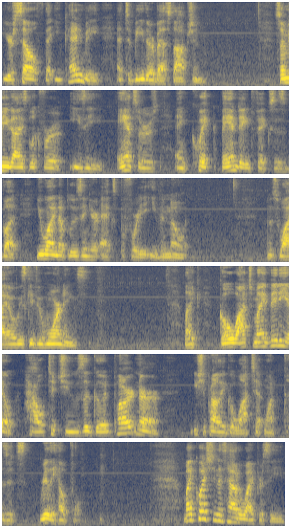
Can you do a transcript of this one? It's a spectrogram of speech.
yourself that you can be and to be their best option. Some of you guys look for easy answers and quick band-aid fixes, but you wind up losing your ex before you even know it. That's why I always give you warnings. Like, go watch my video, How to Choose a Good Partner. You should probably go watch that one, because it's really helpful. My question is how do I proceed?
